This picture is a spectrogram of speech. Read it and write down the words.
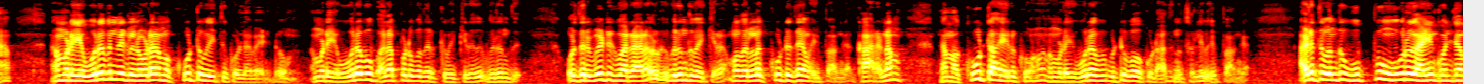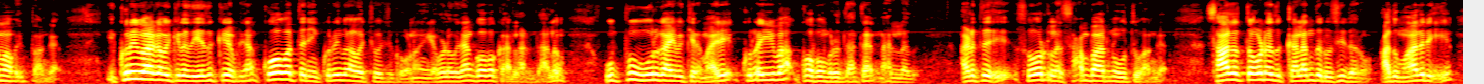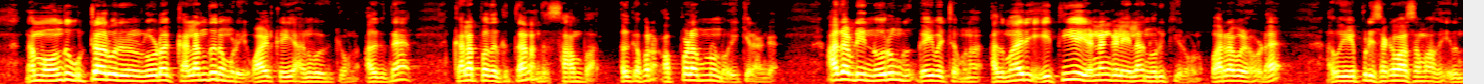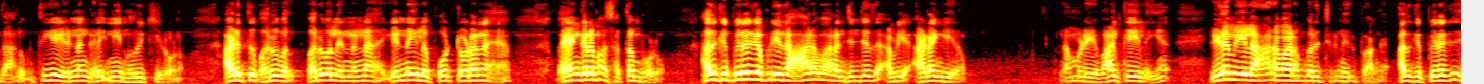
நம்முடைய உறவினர்களோட நம்ம கூட்டு வைத்து கொள்ள வேண்டும். நம்முடைய உறவு பலப்படுவதற்கு வைக்கிறது விருந்து. ஒருத்தர் வீட்டுக்கு வர்றாரு அவருக்கு விருந்து வைக்கிறோம். முதல்ல கூட்டு தான் வைப்பாங்க. காரணம் நம்ம கூட்டாக இருக்கணும். நம்முடைய உறவு விட்டு போகக்கூடாதுன்னு சொல்லி வைப்பாங்க. அடுத்து வந்து உப்பும் ஊறுகாயும் கொஞ்சமாக வைப்பாங்க. குறைவாக வைக்கிறது எதுக்கு அப்படின்னா கோவத்தை நீ குறைவாக வச்சு வச்சுக்கணும். எவ்வளவு தான் கோபக்காரலாக இருந்தாலும் உப்பு ஊறுகாய் வைக்கிற மாதிரி குறைவாக கோபம் இருந்தால் தான் நல்லது. அடுத்து சோறில் சாம்பார்னு ஊற்றுவாங்க சாதத்தோடு அது கலந்து ருசி தரும். அது மாதிரி நம்ம வந்து உற்றார் உறவினர்களோட கலந்து நம்முடைய வாழ்க்கையை அனுபவிக்கணும். அதுக்கு தான் கலப்பதற்கு தான் அந்த சாம்பார். அதுக்கப்புறம் அப்பளம்னு ஒன்று வைக்கிறாங்க. அது அப்படி நொறுங்கு கை வச்சோம்னா அது மாதிரி தீய எண்ணங்களை எல்லாம் நொறுக்கிடணும். வரவோட அவங்க எப்படி சகவாசமாக இருந்தாலும் தீய எண்ணங்களை நீ நொறுக்கிடணும். அடுத்து வறுவல். வறுவல் என்னென்னா எண்ணெயில் போட்ட உடனே பயங்கரமாக சத்தம் போடும். அதுக்கு பிறகு அப்படி இந்த ஆரவாரம் செஞ்சது அப்படி அடங்கிடும் நம்முடைய வாழ்க்கையிலையும் இளமையில் ஆரவாரம் பறிச்சுக்கின்னு இருப்பாங்க. அதுக்கு பிறகு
